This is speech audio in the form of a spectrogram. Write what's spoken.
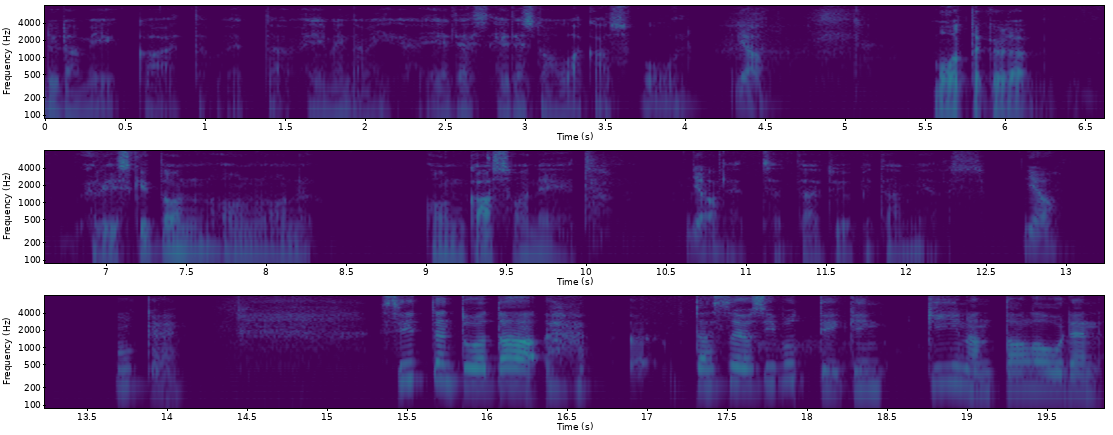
dynamiikkaa, että, että ei mennä edes, edes nollakasvuun. Joo. Mutta kyllä riskit on, on, on on kasvaneet. Joo. Että se täytyy pitää mielessä. Joo, okei. Okay. Sitten tuota, tässä jo sivuttiinkin Kiinan talouden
